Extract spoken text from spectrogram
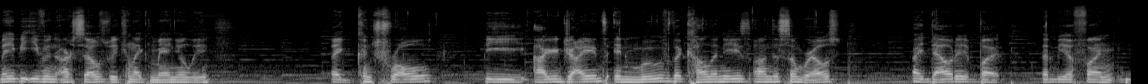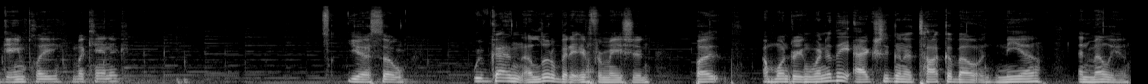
maybe even ourselves we can like manually like control the iron giants and move the colonies onto somewhere else. I doubt it, but that'd be a fun gameplay mechanic. Yeah, so we've gotten a little bit of information, but I'm wondering when are they actually going to talk about Nia and Melia?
